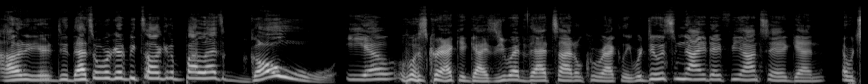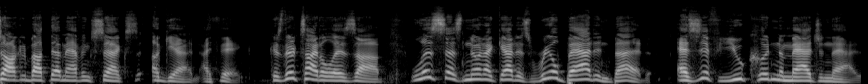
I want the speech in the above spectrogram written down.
out of here, dude. That's what we're gonna be talking about. Let's go. EO was cracking, guys. You read that title correctly. We're doing some 90 Day Fiance again, and we're talking about them having sex again, I think. Because their title is uh Liz says No Neck Ed is real bad in bed. As if you couldn't imagine that.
